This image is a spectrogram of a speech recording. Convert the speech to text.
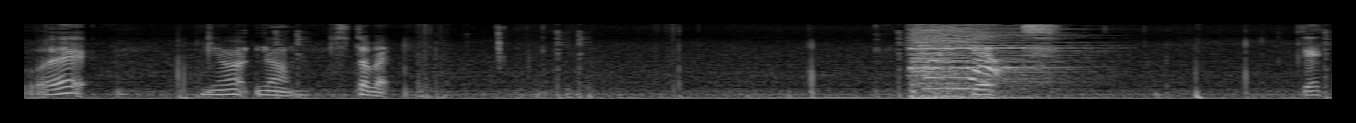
What? Know what? No. Stop it. Get. Get.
